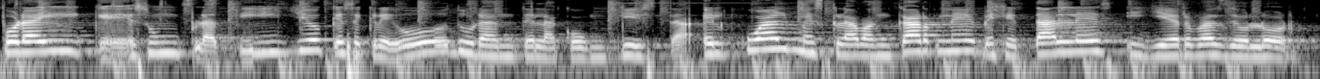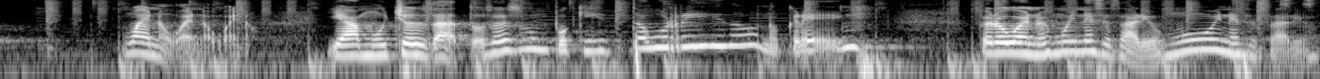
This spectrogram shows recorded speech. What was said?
por ahí que es un platillo que se creó durante la conquista, el cual mezclaban carne, vegetales y hierbas de olor. Bueno, bueno, bueno, ya muchos datos, es un poquito aburrido, ¿no creen? Pero bueno, es muy necesario, muy necesario.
